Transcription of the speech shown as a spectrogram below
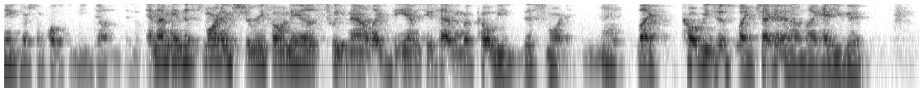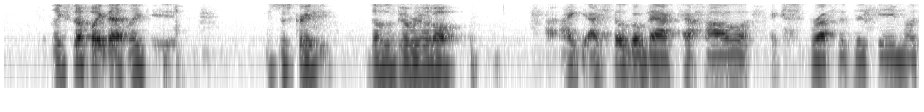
things are supposed to be done. In the And I mean, this morning, Shareef O'Neal is tweeting out like DMs he was having with Kobe this morning. Mhm. Like Kobe just like checking in on like, hey, you good? Like stuff like that. Like it, it's just crazy. It Doesn't feel real at all. I, I still go back to how expressive his game was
